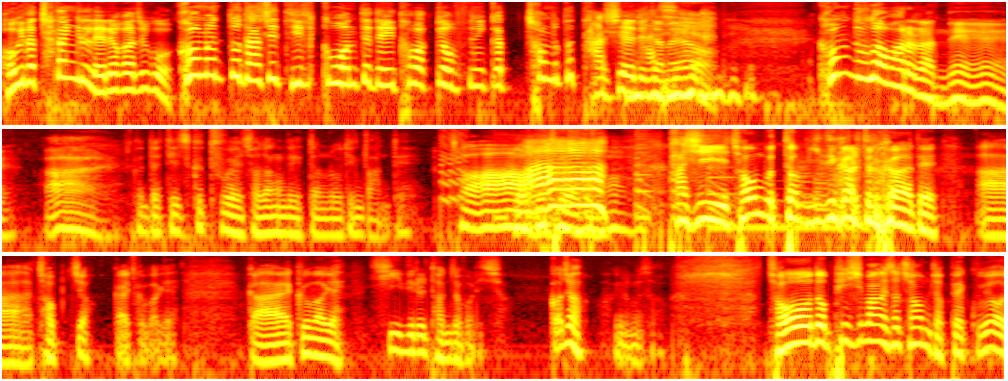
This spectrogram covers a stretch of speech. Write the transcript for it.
거기서 차단기를 내려가지고 그러면 또 다시 디스크 1 때 데이터밖에 없으니까 처음부터 다시 해야 되잖아요. 해야. 그럼 누가 화를 안 내? 아, 근데 디스크 2에 저장돼 있던 로딩도 안 돼. 아, 아, 어, 다 다시 처음부터 미드갈 들어가야 돼. 아 접죠 깔끔하게 깔끔하게 CD를 던져버리죠. 꺼져 이러면서 저도 PC방에서 처음 접했고요.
